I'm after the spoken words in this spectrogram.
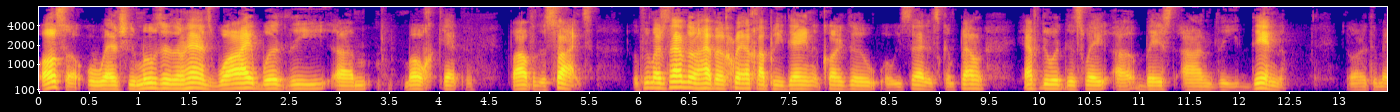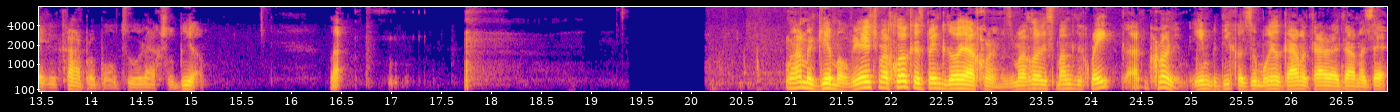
Also, when she moves in her hands, why would the um, moch get involved with the sides. If you must have to have a chreach according to what we said, it's compelling. You have to do it this way uh, based on the din in order to make it comparable to an actual beer. I'm a gimel. V'yesh machlokas ben g'doy achronim. It's machlokas among the great achronim. Im b'dika zumuil gam adam hazeh.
